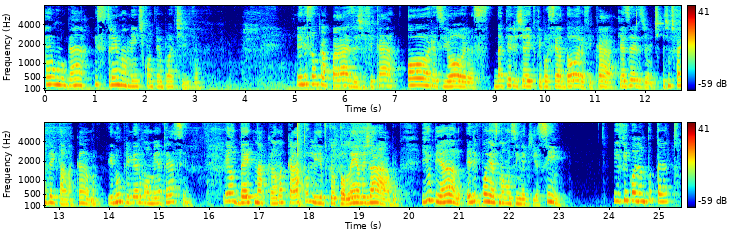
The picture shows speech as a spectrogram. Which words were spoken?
é um lugar extremamente contemplativo. Eles são capazes de ficar horas e horas daquele jeito que você adora ficar, que às vezes, gente, a gente vai deitar na cama e num primeiro momento é assim. Eu deito na cama, cato o livro que eu tô lendo e já abro. E o piano, ele põe as mãozinhas aqui assim e fica olhando pro teto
